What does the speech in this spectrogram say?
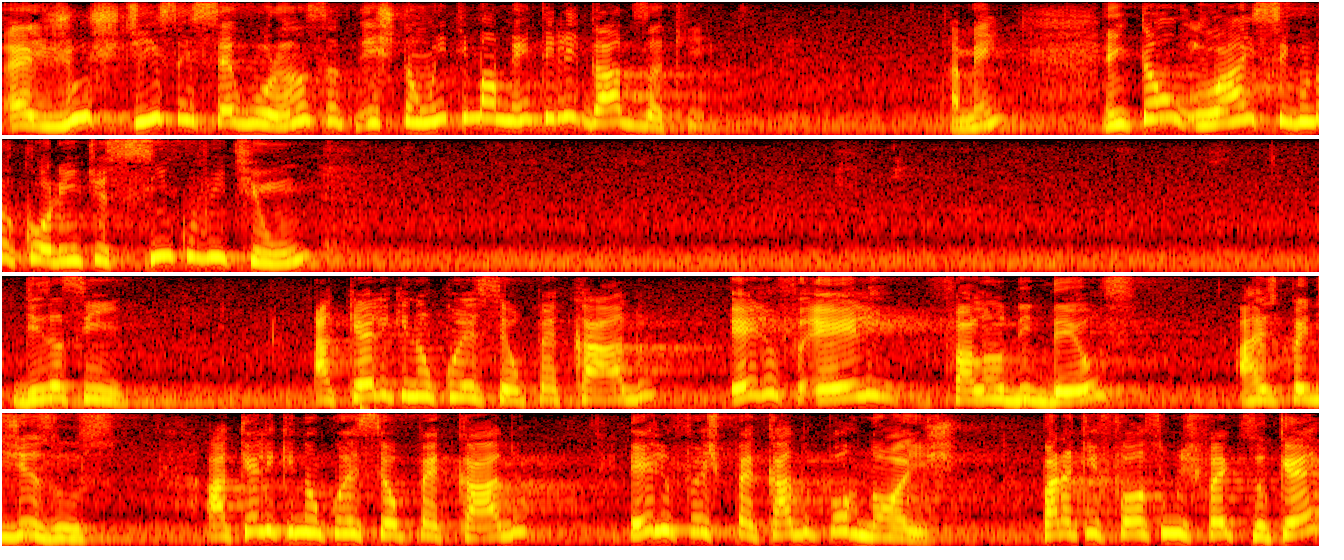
é, justiça e segurança estão intimamente ligados aqui. Amém? Então, lá em 2 Coríntios 5, 21. Diz assim: aquele que não conheceu o pecado ele, ele falando de Deus a respeito de Jesus. Aquele que não conheceu o pecado, ele fez pecado por nós, para que fôssemos feitos o quê?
